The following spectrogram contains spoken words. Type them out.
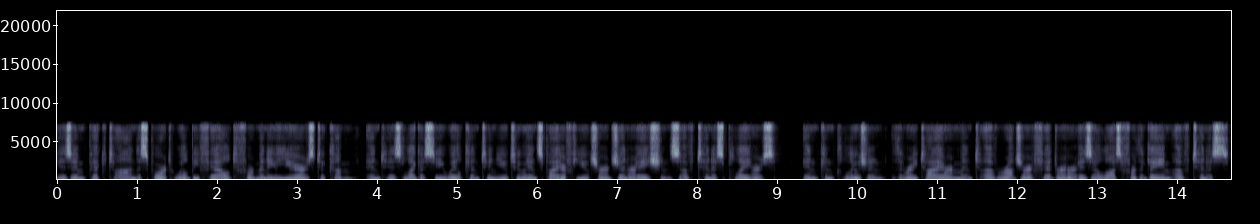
His impact on the sport will be felt for many years to come, and his legacy will continue to inspire future generations of tennis players. In conclusion, the retirement of Roger Federer is a loss for the game of tennis.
